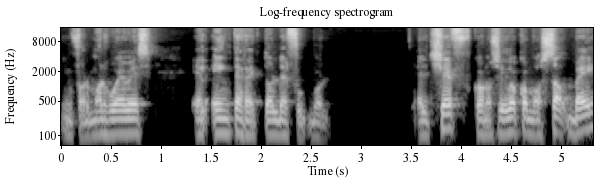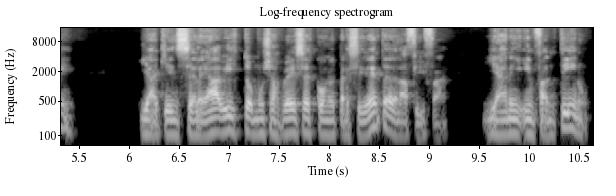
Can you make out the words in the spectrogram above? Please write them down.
informó el jueves el ente rector del fútbol. El chef, conocido como South Bay, y a quien se le ha visto muchas veces con el presidente de la FIFA, Gianni Infantino,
